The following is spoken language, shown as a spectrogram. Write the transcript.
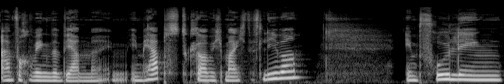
einfach wegen der Wärme. Im, im Herbst, glaube ich, mache ich das lieber. Im Frühling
